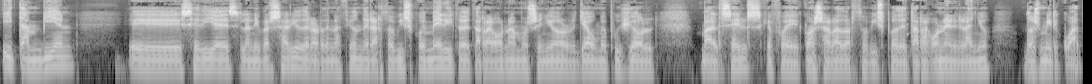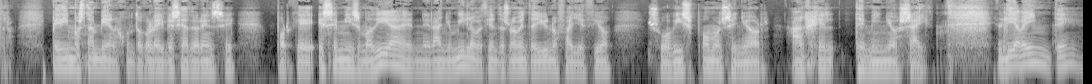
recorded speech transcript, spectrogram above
Y también eh, ese día es el aniversario de la ordenación del arzobispo emérito de Tarragona, Monseñor Jaume Pujol Balcells, que fue consagrado arzobispo de Tarragona en el año 2004. Pedimos también, junto con la Iglesia de Orense, porque ese mismo día, en el año 1991, falleció su obispo, Monseñor Ángel Temiño Saiz. El día 20,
